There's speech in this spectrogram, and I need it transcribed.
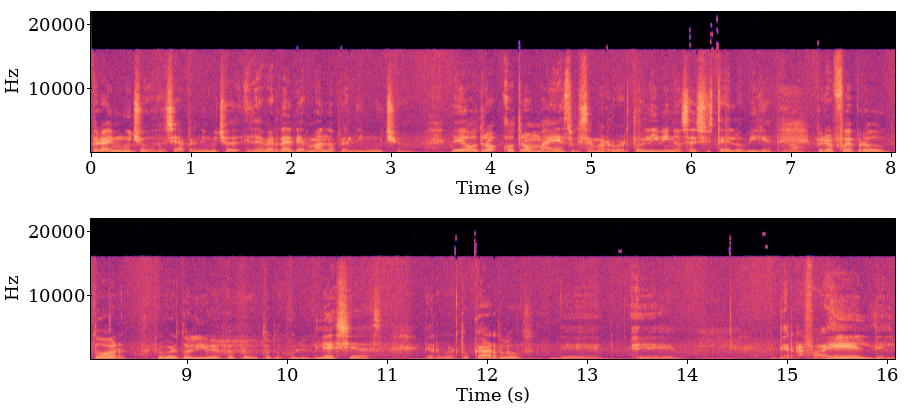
pero hay muchos, o sea, aprendí mucho, de- la verdad de Armando aprendí mucho. De otro otro maestro que se llama Roberto Olivi, no sé si ustedes lo viguen, No. pero él fue productor. Roberto Olivi fue productor de Julio Iglesias, de Roberto Carlos, de, eh, de Rafael, del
